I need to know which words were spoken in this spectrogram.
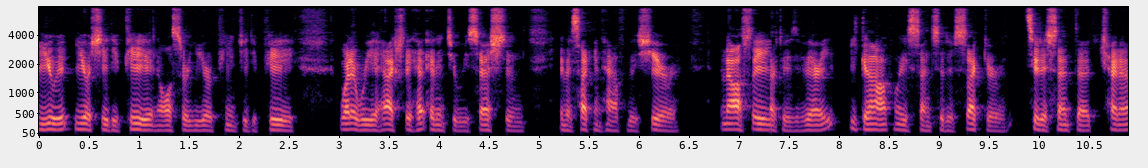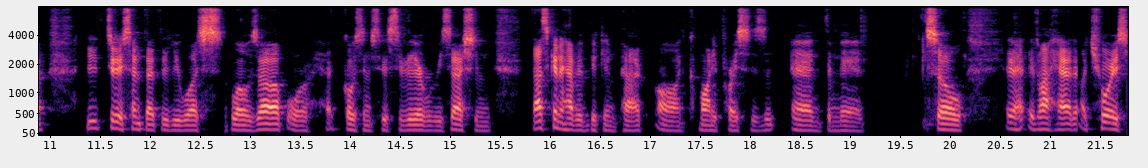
US GDP and also European GDP, whether we actually head into recession in the second half of this year. And obviously, it's a very economically sensitive sector to the extent that China, to the extent that the US blows up or goes into severe recession, that's going to have a big impact on commodity prices and demand. So, if I had a choice,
